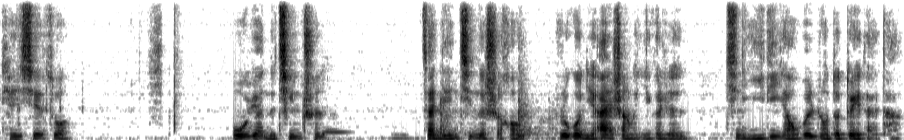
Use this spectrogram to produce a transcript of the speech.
天蝎座，无怨的青春，在年轻的时候，如果你爱上了一个人，请你一定要温柔的对待他，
